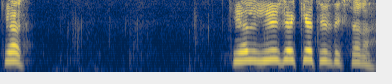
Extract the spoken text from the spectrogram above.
Gel. Gel yiyecek getirdik sana.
